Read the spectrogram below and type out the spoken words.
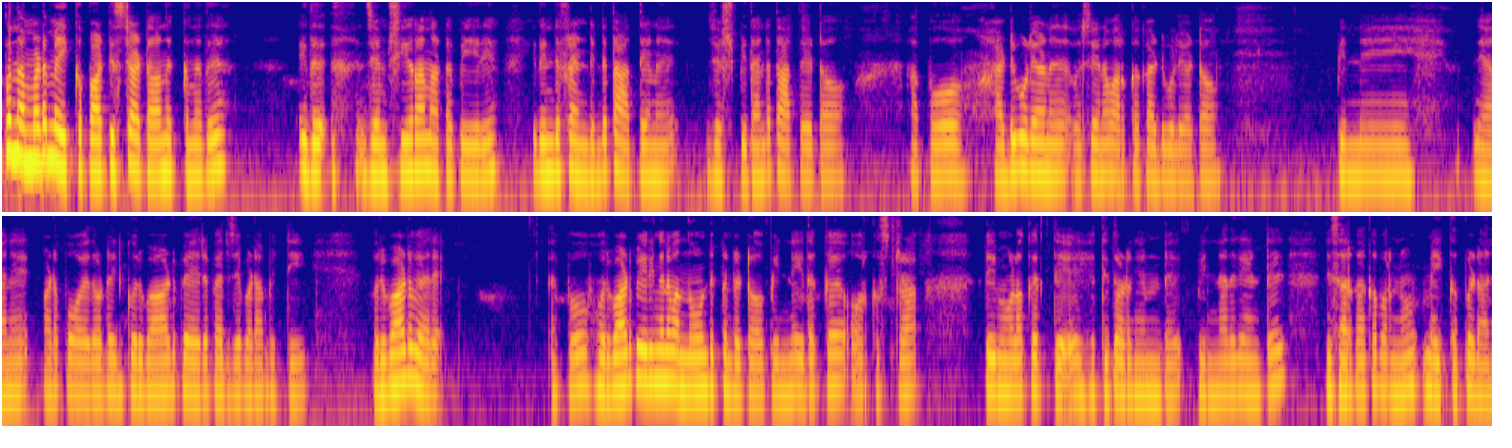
അപ്പം നമ്മുടെ മേക്കപ്പ് ആർട്ടിസ്റ്റ് ആട്ടാ നിൽക്കുന്നത് ഇത് ജംഷീറ എന്നാട്ടോ പേര്. ഇതിന്റെ ഫ്രണ്ടിന്റെ താത്തയാണ് ജഷ്പിതാന്റെ താത്ത കേട്ടോ. അപ്പോൾ അടിപൊളിയാണ്. ഇവർ ചെയ്യണ വർക്കൊക്കെ അടിപൊളിയാട്ടോ പിന്നെ ഞാൻ അവിടെ പോയതുകൊണ്ട് എനിക്ക് ഒരുപാട് പേരെ പരിചയപ്പെടാൻ പറ്റി. ഒരുപാട് പേരെ. അപ്പോൾ ഒരുപാട് പേരിങ്ങനെ വന്നുകൊണ്ടിരിക്കുന്നുണ്ട് കേട്ടോ. പിന്നെ ഇതൊക്കെ ഓർക്കസ്ട്ര ടീമുകളൊക്കെ എത്തി എത്തി തുടങ്ങിയിട്ടുണ്ട്. പിന്നെ അത് കഴിഞ്ഞിട്ട് നിസാർ കാക്ക പറഞ്ഞു മേക്കപ്പ് ഇടാൻ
